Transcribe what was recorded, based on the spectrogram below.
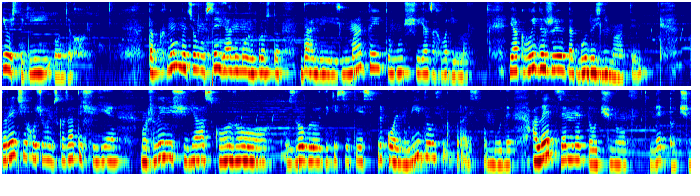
і ось такий одяг. Так, ну на цьому все. Я не можу просто далі знімати, тому що я захворіла. Як видужаю, так буду знімати. До речі, хочу вам сказати, що є можливість, що я скоро зроблю якесь якесь прикольне відео, сюрприз вам буде. Але це не точно. Не точно.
